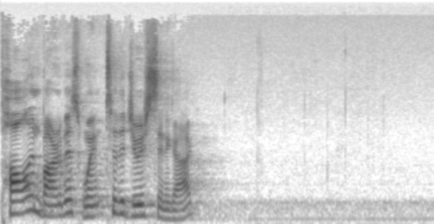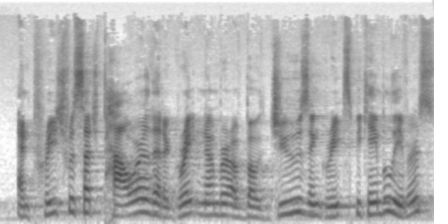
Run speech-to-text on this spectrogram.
Paul and Barnabas went to the Jewish synagogue and preached with such power that a great number of both Jews and Greeks became believers.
